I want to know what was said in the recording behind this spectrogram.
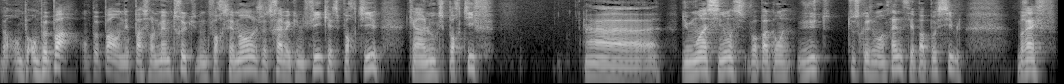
ben, on, on peut pas, on peut pas, on n'est pas sur le même truc. Donc forcément, je serai avec une fille qui est sportive, qui a un look sportif. Euh, du moins, sinon, je vois pas comment. Vu tout ce que je m'entraîne, c'est pas possible. Bref,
